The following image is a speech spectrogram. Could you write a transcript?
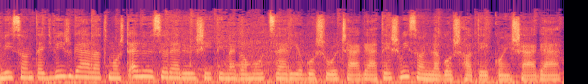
Viszont egy vizsgálat most először erősíti meg a módszer jogosultságát és viszonylagos hatékonyságát.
